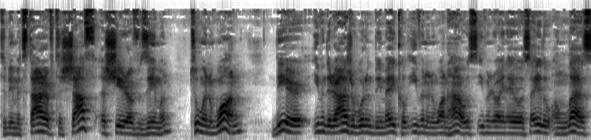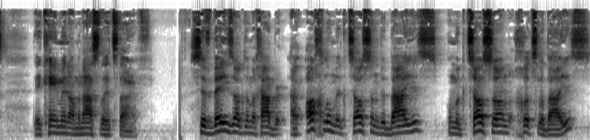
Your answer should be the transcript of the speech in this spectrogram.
to be mitzvah to shaf a shir of zimun, two and one, there, even the Raja wouldn't be makel even in one house, even elu elu, unless they came in on manas lehitztarif. Siv the Mechaber, mikzoson bebayis, umikzoson chutz lebayis.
